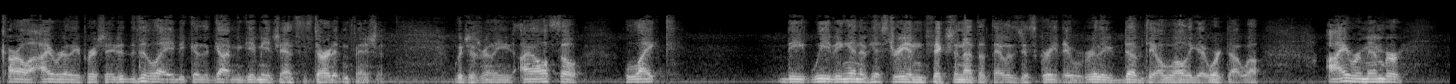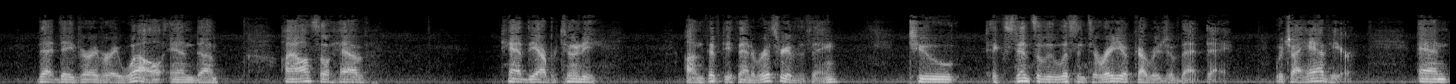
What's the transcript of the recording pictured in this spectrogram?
Carla. I really appreciated the delay because it got me, gave me a chance to start it and finish it, which is really. I also liked the weaving in of history and fiction. I thought that was just great. They really dovetailed well. They get worked out well. I remember that day very, very well, and um, I also have had the opportunity on the 50th anniversary of the thing to extensively listen to radio coverage of that day, which I have here. And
